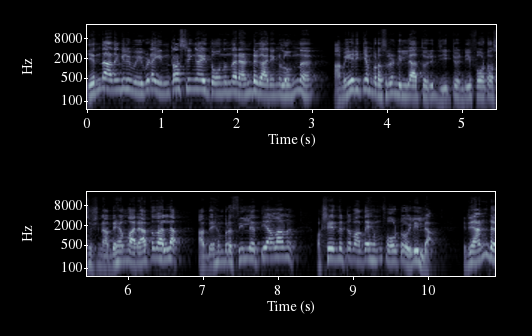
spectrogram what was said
എന്താണെങ്കിലും ഇവിടെ ഇൻട്രസ്റ്റിംഗ് ആയി തോന്നുന്ന രണ്ട് കാര്യങ്ങൾ. ഒന്ന് അമേരിക്കൻ പ്രസിഡന്റ് ഇല്ലാത്ത ഒരു ജി ട്വന്റി ഫോട്ടോ സെഷൻ അദ്ദേഹം വരാത്തതല്ല. അദ്ദേഹം ബ്രസീലിൽ എത്തിയ ആളാണ്. പക്ഷേ എന്നിട്ടും അദ്ദേഹം ഫോട്ടോയിലില്ല രണ്ട്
